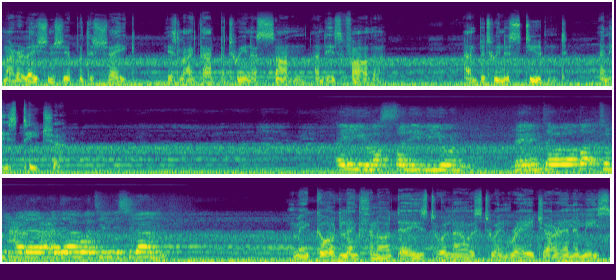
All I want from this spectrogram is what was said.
My relationship with the Sheikh is like that between a son and his father, and between a student and his teacher. أيها الصليبيون لئن تواطأتم على عداوة الإسلام May God lengthen our days to allow us to enrage our enemies,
